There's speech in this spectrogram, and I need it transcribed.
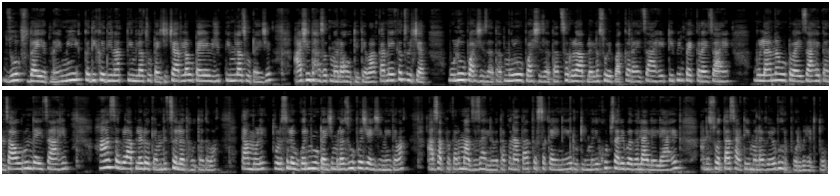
झोपसुद्धा येत नाही. मी कधी कधी ना तीनलाच उठायचे चारला उठायऐवजी तीनलाच उठायचे. अशी धासत मला होती तेव्हा. कारण एकच विचार मुलं उपाशी जातात मुलं उपाशी जातात. सगळं आपल्याला स्वयंपाक करायचा आहे टिफिन पॅक करायचा आहे मुलांना उठवायचं आहे त्यांचं आवरून द्यायचा आहे हा सगळं आपल्या डोक्यामध्ये चलत होता तेव्हा. त्यामुळे थोडंसं लवकर मी उठायची मला झोपच यायची नाही तेव्हा. असा प्रकार माझा झाला होता. पण आता तसं काही नाही. रुटीनमध्ये खूप सारे बदल आलेले आहेत आणि स्वतःसाठी मला वेळ भरपूर भेटतो.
